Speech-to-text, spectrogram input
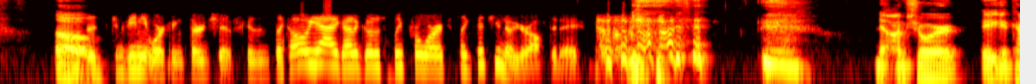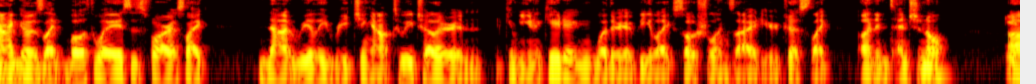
um, it's convenient working third shift because it's like, oh yeah, I got to go to sleep for work. It's like, bitch, you know you're off today. no, I'm sure it, it kind of goes like both ways as far as like not really reaching out to each other and communicating, whether it be like social anxiety or just like unintentional. Yeah.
